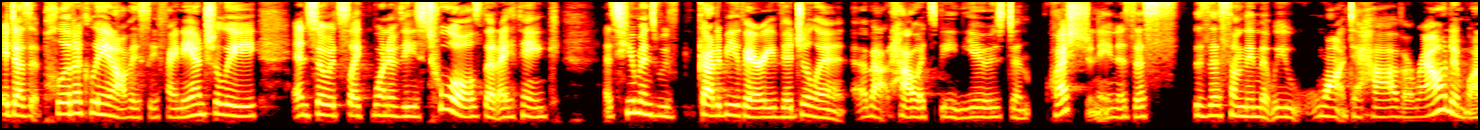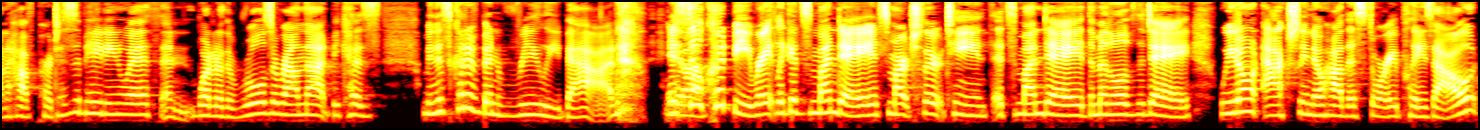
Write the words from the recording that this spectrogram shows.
it does it politically and obviously financially and so it's like one of these tools that I think as humans we've got to be very vigilant about how it's being used and questioning is this is this something that we want to have around and want to have participating with and what are the rules around that because i mean this could have been really bad it yeah. still could be right like it's monday it's march 13th it's monday the middle of the day we don't actually know how this story plays out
